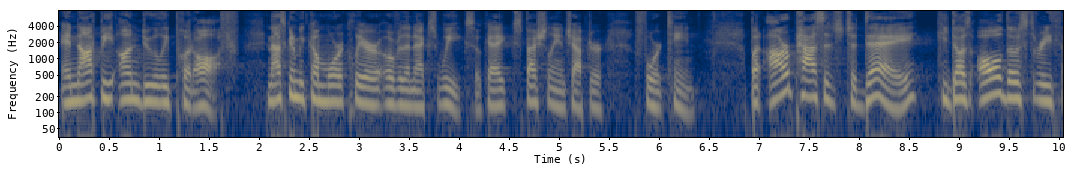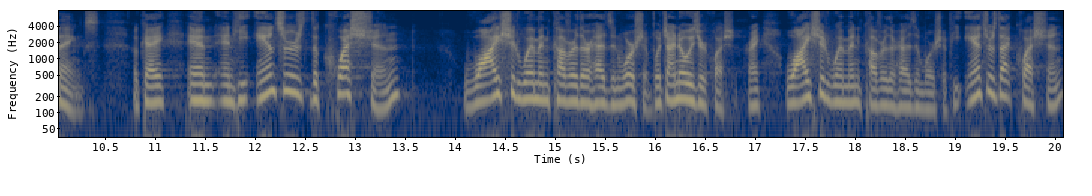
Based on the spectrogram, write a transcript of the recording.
and not be unduly put off. And that's going to become more clear over the next weeks, okay, especially in chapter 14. But our passage today, he does all those three things, okay? And, and he answers the question why should women cover their heads in worship? Which I know is your question, right? Why should women cover their heads in worship? He answers that question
